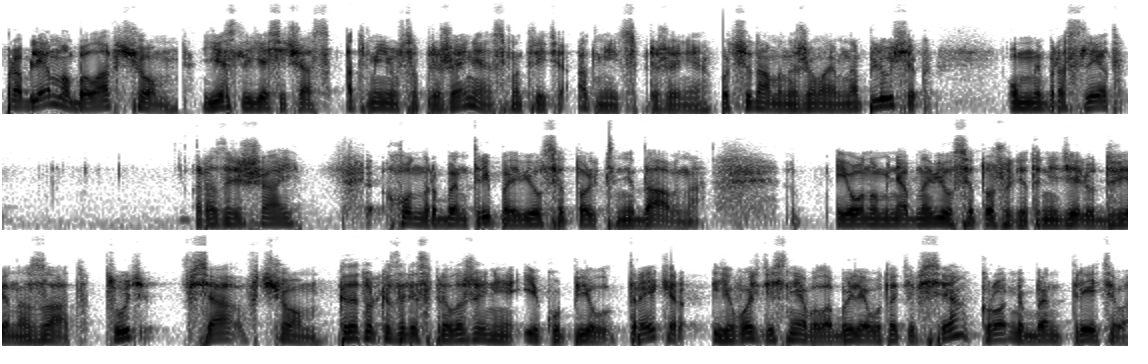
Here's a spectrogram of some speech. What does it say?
Проблема была в чем? Если я сейчас отменю сопряжение, смотрите, отменить сопряжение. Вот сюда мы нажимаем на плюсик, умный браслет, разрешай. Honor Band 3 появился только недавно. И он у меня обновился тоже где-то неделю-две назад. Суть вся в чем? Когда только залез в приложение и купил трекер, его здесь не было. Были вот эти все, кроме Band 3.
